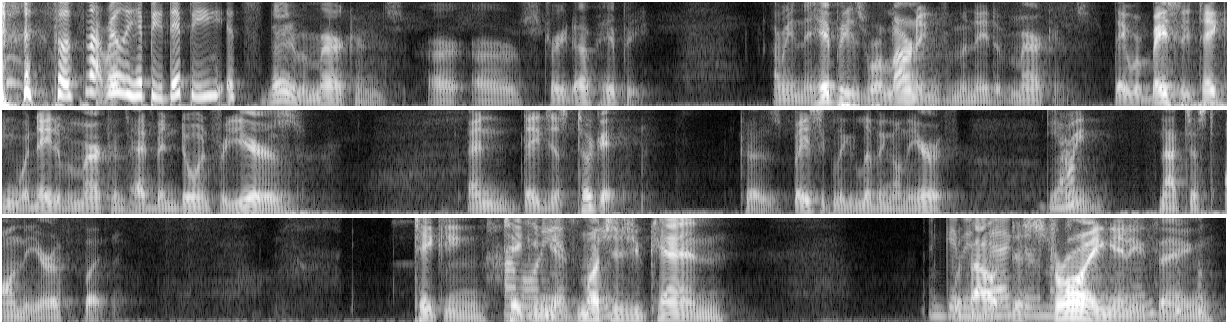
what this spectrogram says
so it's not really hippy dippy. It's Native Americans are, are straight up hippie. I mean, the hippies were learning from the Native Americans. They were basically taking what Native Americans had been doing for years, and they just took it because basically living on the earth. yeah. I mean, not just on the earth, but taking taking as much as you can and without back as much as destroying anything.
